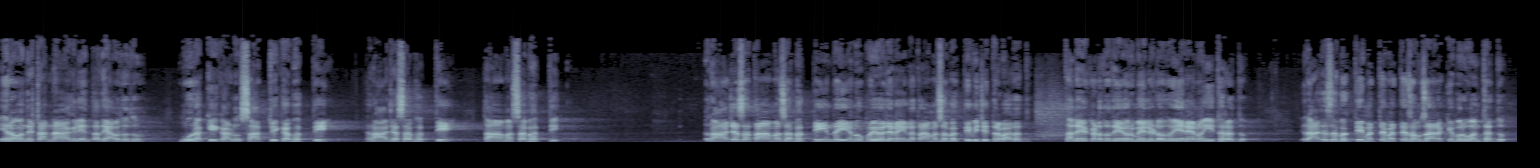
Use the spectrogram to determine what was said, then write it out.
ಏನೋ ಒಂದಿಷ್ಟು ಅನ್ನ ಆಗಲಿ ಅಂತ, ಅದೇ ಯಾವುದದು? ಮೂರು ಅಕ್ಕಿ ಕಾಳು, ಸಾತ್ವಿಕ ಭಕ್ತಿ, ರಾಜಸ ಭಕ್ತಿ, ತಾಮಸ ಭಕ್ತಿ. ರಾಜಸ, ತಾಮಸ ಭಕ್ತಿಯಿಂದ ಏನೂ ಪ್ರಯೋಜನ ಇಲ್ಲ. ತಾಮಸ ಭಕ್ತಿ ವಿಚಿತ್ರವಾದದ್ದು. ತಲೆ ಕಡದು ದೇವರ ಮೇಲಿಡೋದು ಏನೇನೋ ಈ ಥರದ್ದು. ರಾಜಸ ಭಕ್ತಿ ಮತ್ತೆ ಮತ್ತೆ ಸಂಸಾರಕ್ಕೆ ಬರುವಂಥದ್ದು.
